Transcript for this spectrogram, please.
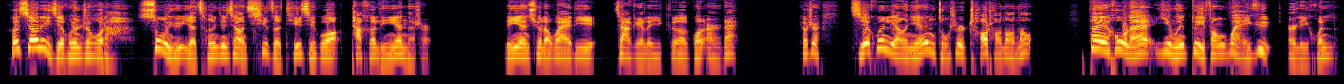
和姜丽结婚之后的宋宇也曾经向妻子提起过他和林燕的事林燕去了外地，嫁给了一个官二代。可是结婚两年总是吵吵闹闹，再后来因为对方外遇而离婚了。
